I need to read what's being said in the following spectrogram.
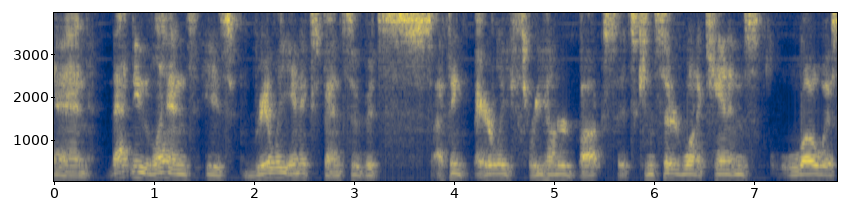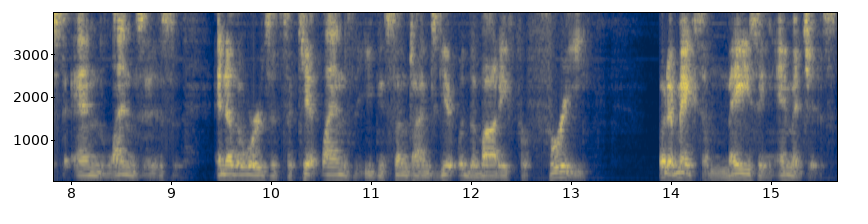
And that new lens is really inexpensive. It's, I think, barely 300 bucks. It's considered one of Canon's lowest end lenses. In other words, it's a kit lens that you can sometimes get with the body for free, but it makes amazing images.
